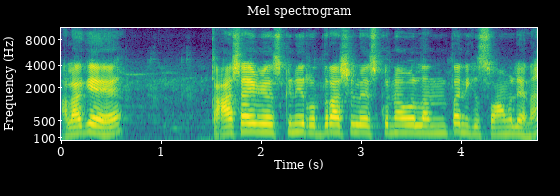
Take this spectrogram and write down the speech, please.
అలాగే కాషాయం వేసుకుని రుద్రాక్షలు వేసుకునే వాళ్ళంతా నీకు స్వాములేనా?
